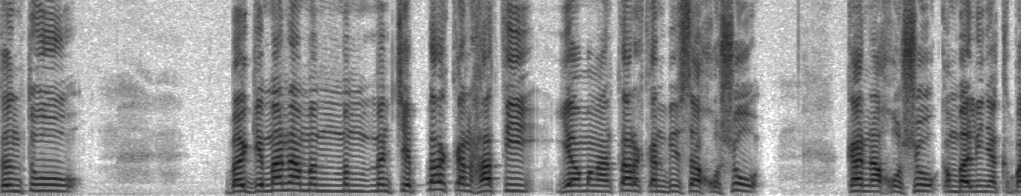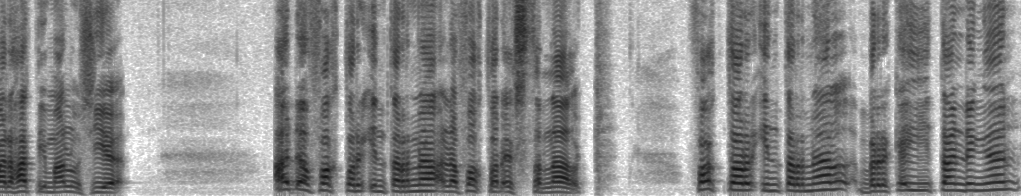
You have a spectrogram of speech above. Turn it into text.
tentu bagaimana menciptakan hati yang mengantarkan bisa khusyuk karena khusyuk kembalinya kepada hati manusia. Ada faktor internal, ada faktor eksternal. Faktor internal berkaitan dengan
